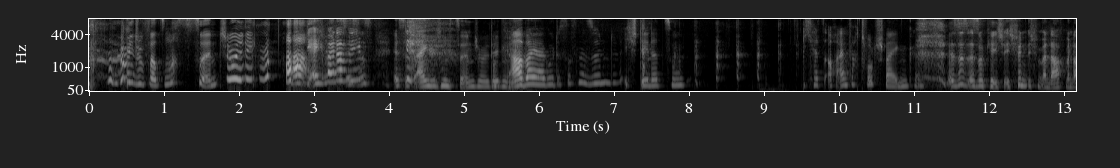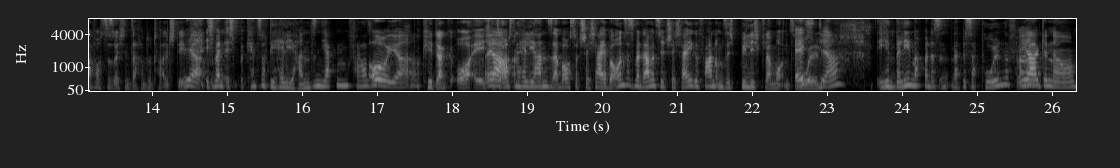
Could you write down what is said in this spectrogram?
Wie du versuchst zu entschuldigen. Ja, ich meine das Es ist, es ist eigentlich nicht zu entschuldigen. Aber ja, gut, es ist eine Sünde. Ich stehe dazu. Ich hätte es auch einfach totschweigen können. Es ist, ist okay. Ich, ich finde, ich find, man, darf, man darf auch zu solchen Sachen total stehen. Ja. Ich meine, ich, kennst du noch die Helly Hansen-Jackenphase? Oh ja. Okay, danke. Oh, ey, ich hatte Ja. auch so eine Helly Hansen, aber aus der Tschechei. Bei uns ist man damals in die Tschechei gefahren, um sich Billigklamotten zu holen. Echt, ja? Hier in Berlin macht man das in, bis nach Polen gefahren. Ja, genau.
